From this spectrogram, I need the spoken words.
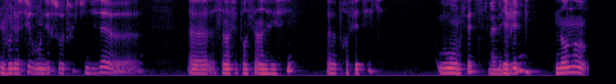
je voulais aussi rebondir sur le truc, tu disais, euh, euh, ça m'a fait penser à un récit euh, prophétique, où en fait, il y avait... Non, non,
